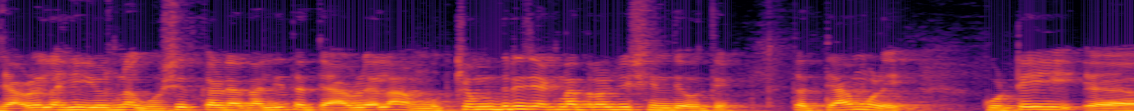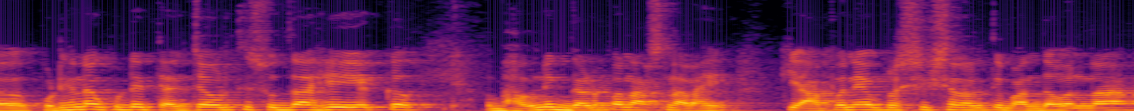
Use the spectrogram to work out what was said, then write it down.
ज्यावेळेला ही योजना घोषित करण्यात आली तर त्यावेळेला मुख्यमंत्रीच एकनाथरावजी शिंदे होते. तर त्यामुळे कुठेही कुठे ना कुठे त्यांच्यावरती सुद्धा हे एक भावनिक दडपण असणार आहे की आपण या प्रशिक्षणार्थी बांधवांना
